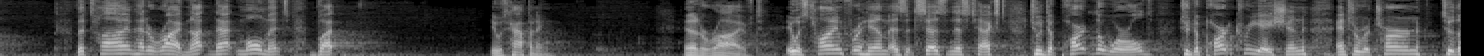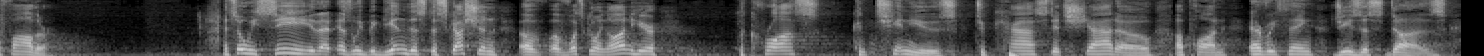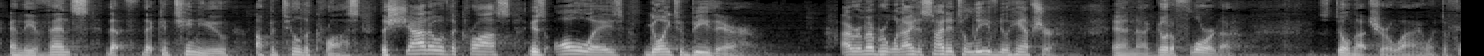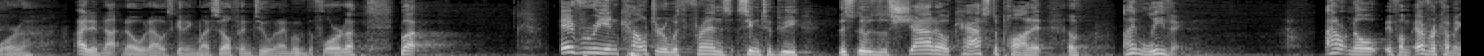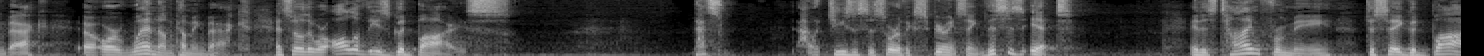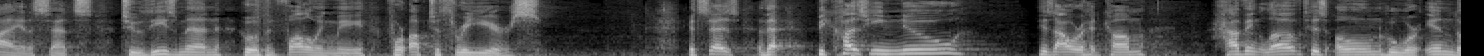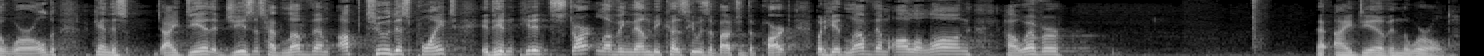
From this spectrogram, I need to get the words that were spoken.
The time had arrived. Not that moment, but it was happening. It had arrived. It was time for him, as it says in this text, to depart the world, to depart creation, and to return to the Father. And so we see that as we begin this discussion of, of what's going on here, the cross continues to cast its shadow upon everything Jesus does and the events that, that continue up until the cross. The shadow of the cross is always going to be there. I remember when I decided to leave New Hampshire and uh, go to Florida. Still not sure why I went to Florida. I did not know what I was getting myself into when I moved to Florida. But every encounter with friends seemed to be, this, there was a shadow cast upon it of, I'm leaving. I don't know if I'm ever coming back uh, or when I'm coming back. And so there were all of these goodbyes. That's what Jesus is sort of experiencing. This is it. It is time for me to say goodbye, in a sense, to these men who have been following me for up to three years. It says that because he knew his hour had come, having loved his own who were in the world, again, this idea that Jesus had loved them up to this point. Didn't, he didn't start loving them because he was about to depart, but he had loved them all along. However, that idea of in the world.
